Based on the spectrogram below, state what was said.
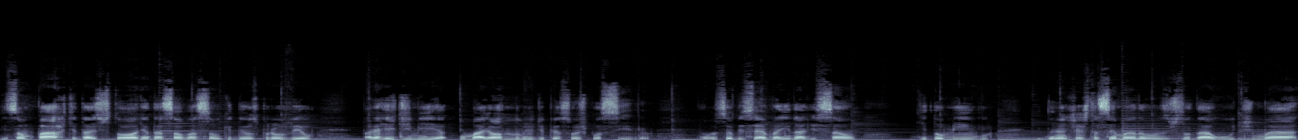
e são parte da história da salvação que Deus proveu para redimir o maior número de pessoas possível. Então você observa aí na lição de domingo. E durante esta semana vamos estudar a última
